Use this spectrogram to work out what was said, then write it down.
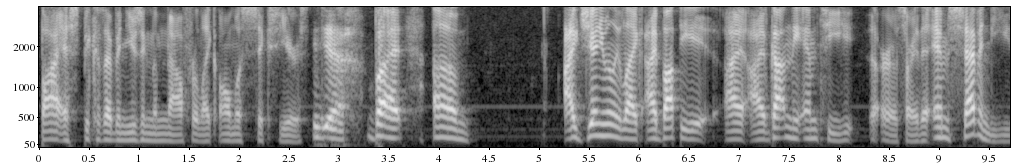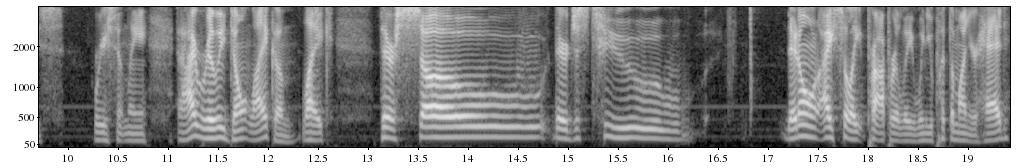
biased because I've been using them now for like almost six years. Yeah. But um, I genuinely like. I bought the. I I've gotten the MT or sorry the M70s recently, and I really don't like them. Like they're so they're just too they don't isolate properly when you put them on your head.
